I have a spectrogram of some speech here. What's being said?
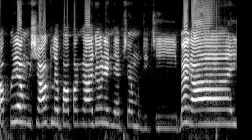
அப்போயே அவங்க ஷாக்கில் பார்ப்பாங்க அதோட இந்த எபிசோட் முடிஞ்சிச்சு. பாய்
